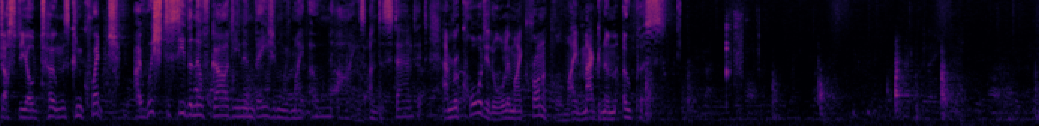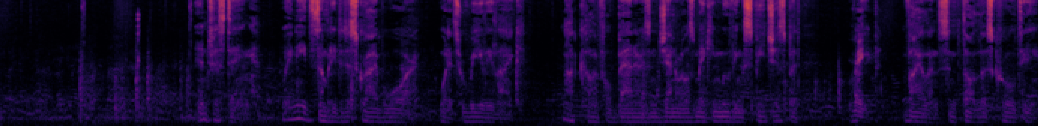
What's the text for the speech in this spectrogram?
dusty old tomes can quench. I wish to see the Nilfgaardian invasion with my own eyes, understand it, and record it all in my chronicle, my magnum opus. Interesting. We need somebody to describe war, what it's really like. Not colorful banners and generals making moving speeches, but rape, violence, and thoughtless cruelty.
